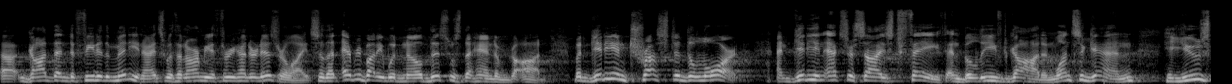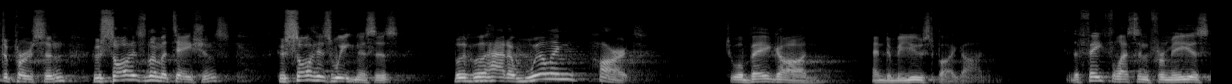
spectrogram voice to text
uh, God then defeated the Midianites with an army of 300 Israelites so that everybody would know this was the hand of God. But Gideon trusted the Lord. And Gideon exercised faith and believed God. And once again, he used a person who saw his limitations, who saw his weaknesses, but who had a willing heart to obey God and to be used by God. The faith lesson for me is,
